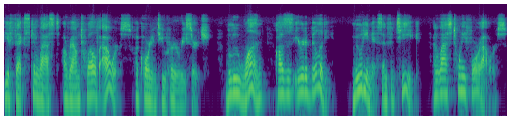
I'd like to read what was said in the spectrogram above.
The effects can last around 12 hours, according to her research. Blue 1 causes irritability, moodiness, and fatigue, and lasts 24 hours.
